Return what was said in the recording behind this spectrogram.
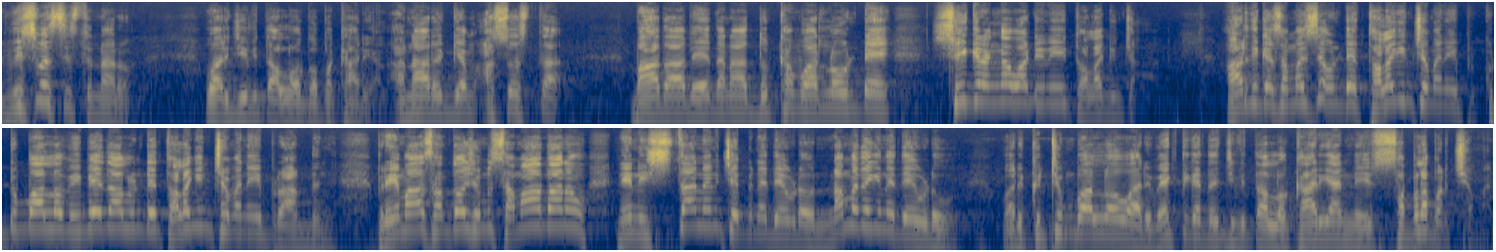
విశ్వసిస్తున్నారు. వారి జీవితాల్లో గొప్ప కార్యాలు. అనారోగ్యం అస్వస్థ బాధ వేదన దుఃఖం వారిలో ఉంటే శీఘ్రంగా వాటిని తొలగించ ఆర్థిక సమస్య ఉంటే తొలగించమని కుటుంబాల్లో విభేదాలు ఉంటే తొలగించమని ప్రార్థన. ప్రేమ సంతోషం సమాధానం నేను ఇస్తానని చెప్పిన దేవుడు నమ్మదగిన దేవుడు వారి కుటుంబాల్లో వారి వ్యక్తిగత జీవితాల్లో కార్యాన్ని సఫలపరచమని.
